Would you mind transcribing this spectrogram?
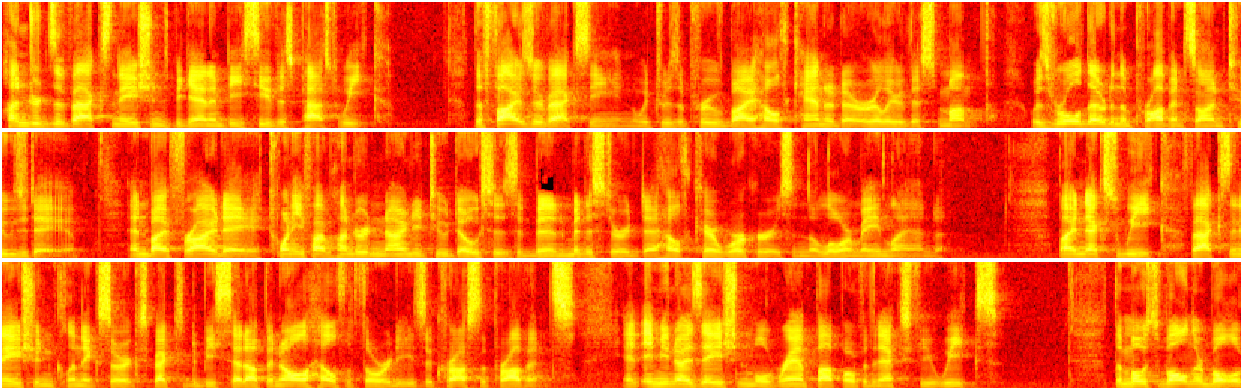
hundreds of vaccinations began in BC this past week. The Pfizer vaccine, which was approved by Health Canada earlier this month, was rolled out in the province on Tuesday, and by Friday, 2,592 doses had been administered to healthcare workers in the lower mainland. By next week, vaccination clinics are expected to be set up in all health authorities across the province, and immunization will ramp up over the next few weeks. The most vulnerable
